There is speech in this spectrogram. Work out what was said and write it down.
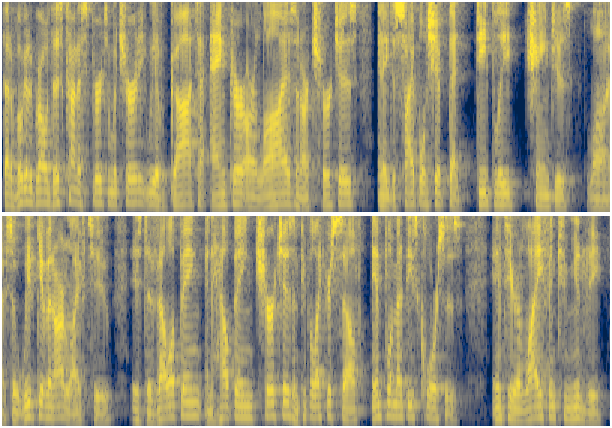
that if we're going to grow into this kind of spiritual maturity, we have got to anchor our lives and our churches in a discipleship that deeply changes lives. So what we've given our life to is developing and helping churches and people like yourself implement these courses into your life and community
